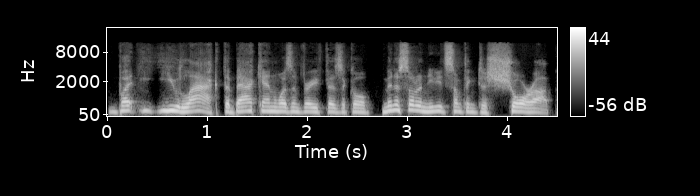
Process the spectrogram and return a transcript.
but you lacked the back end wasn't very physical. Minnesota needed something to shore up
